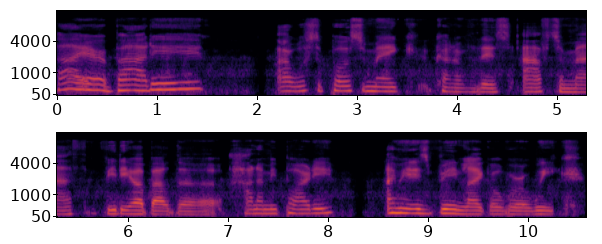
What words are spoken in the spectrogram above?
Hi everybody! I was supposed to make kind of this aftermath video about the Hanami party. I mean, it's been like over a week.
